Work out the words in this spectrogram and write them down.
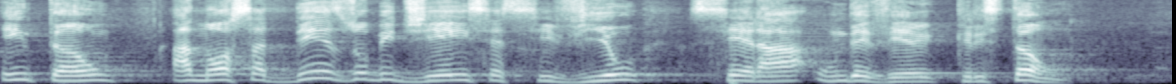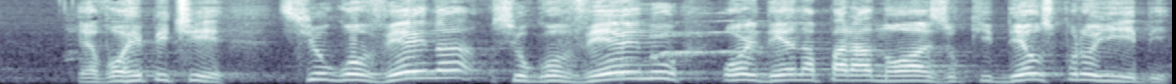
então a nossa desobediência civil será um dever cristão. Eu vou repetir: se o governo, se o governo ordena para nós o que Deus proíbe,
